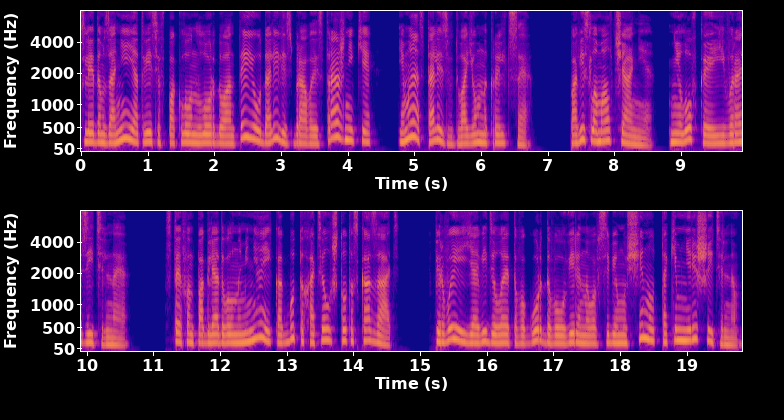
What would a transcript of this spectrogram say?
Следом за ней, отвесив поклон лорду Антею, удалились бравые стражники, и мы остались вдвоем на крыльце. Повисло молчание, неловкое и выразительное. Стефан поглядывал на меня и как будто хотел что-то сказать. Впервые я видела этого гордого, уверенного в себе мужчину таким нерешительным.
